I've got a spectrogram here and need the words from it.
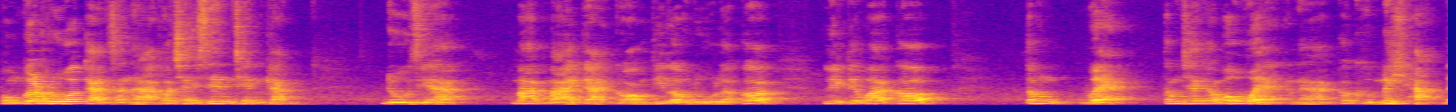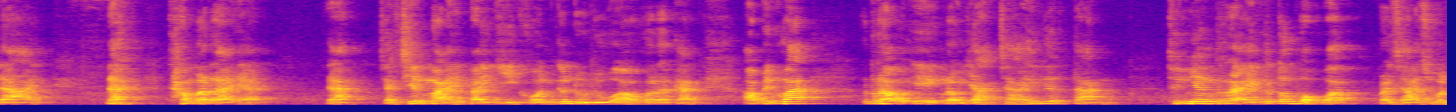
ผมก็รู้ว่าการสรรหาก็ใช้เส้นเช่นกัน ดูสิฮะมากมายกายกองที่เราดูแล้วก็เรียกได้ว่าก็ต้องแหวกต้องใช้คำว่าแหวกนะฮะก็คือไม่อยากได้นะทำอะไรอะ่ะ นะจากเชียงใหม่ไปกี่คนก็ดูดูเอาก็แล้วกัน เอาเป็นว่าเราเองเราอยากจะให้เลือกตั้ง ถึงอย่างไรก็ต้องบอกว่าประชาชน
